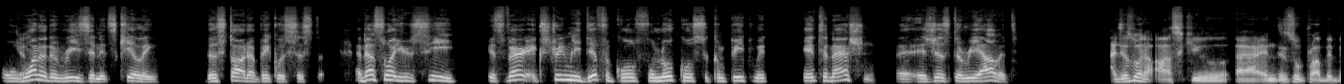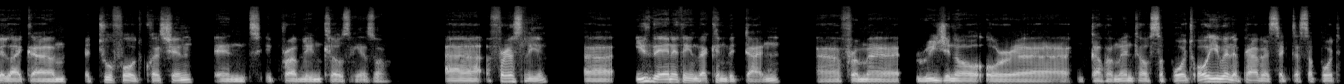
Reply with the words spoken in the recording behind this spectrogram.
or Yep. one of the reason it's killing the startup ecosystem. And that's why you see it's very extremely difficult for locals to compete with international. Uh, It's just the reality. I just want to ask you, uh, and this will probably be like um, a twofold question, and probably in closing as well. Uh, firstly, uh, is there anything that can be done uh, from a regional or uh governmental support, or even a private sector support,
